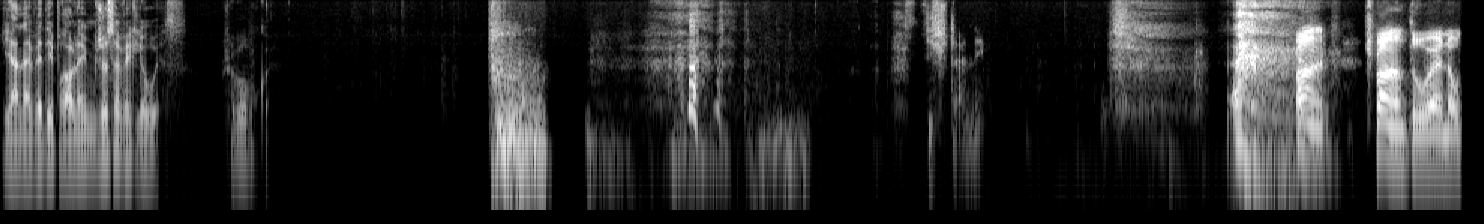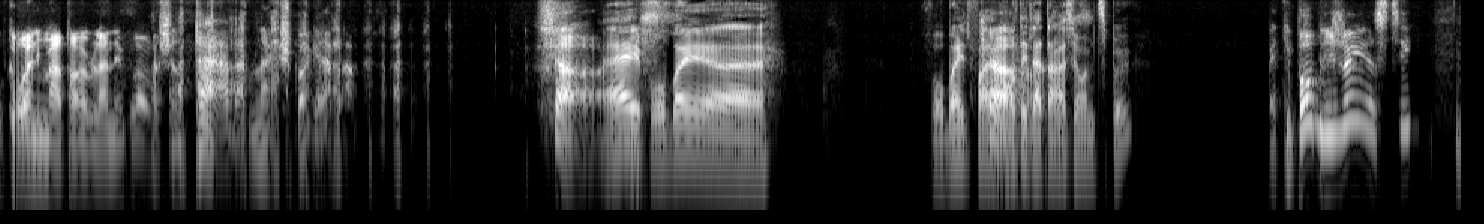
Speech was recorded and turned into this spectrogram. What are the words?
Il y en avait des problèmes juste avec Lewis. Je sais pas pourquoi. Si je suis tanné. Je pense, je pense trouver un autre co-animateur l'année prochaine. Tabarnak, je suis pas capable. Hey, faut bien. euh, Faut bien te faire monter de la tension un petit peu. Ben, t'es pas obligé, esti.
